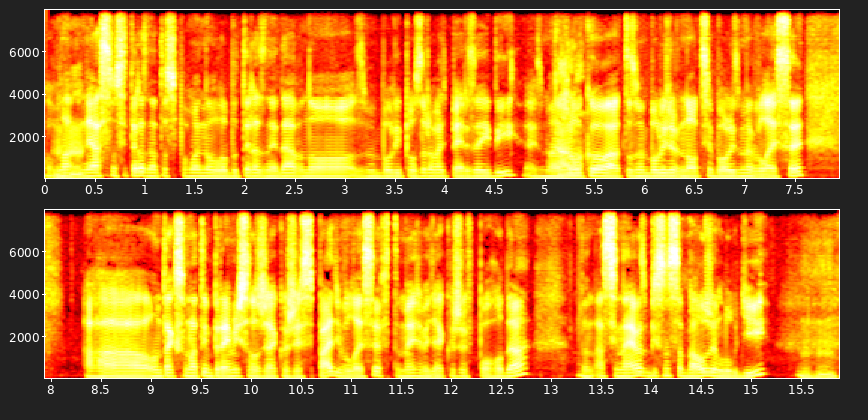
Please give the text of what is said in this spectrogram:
mm-hmm. ja som si teraz na to spomenul, lebo teraz nedávno sme boli pozorovať Perzeidy aj s manželkou a to sme boli, že v noci boli sme v lese a on tak som nad tým premyslel, že akože spať v lese v tme, veď akože v pohoda, len asi najviac by som sa bal, že ľudí. Uh-huh.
